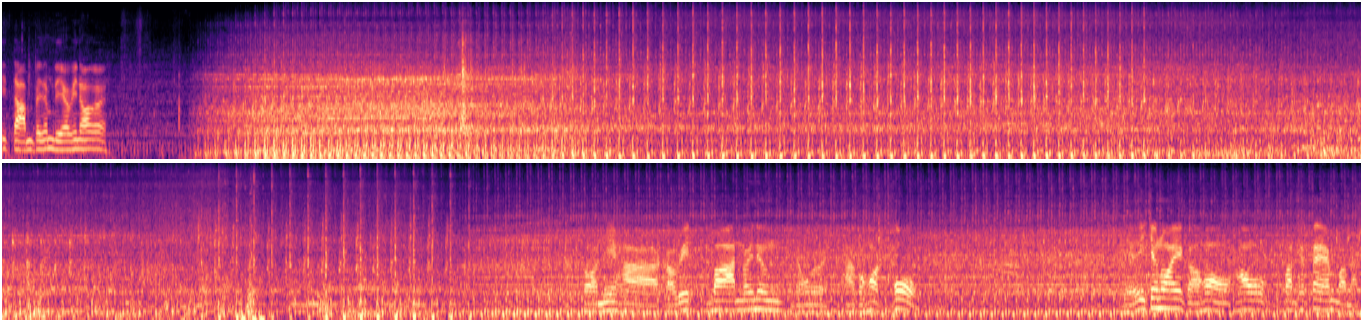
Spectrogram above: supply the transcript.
ติดตามไปน้ำเดียวพี่น้องเอ้ย ตอนนี้หากะเวทบานน้อยนึงพี่น้องเอ้ยหาก็ฮอดโคกเดี๋ยวอีกจังน้อยก็ห่อเฮาบันแต้มบ่นะ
